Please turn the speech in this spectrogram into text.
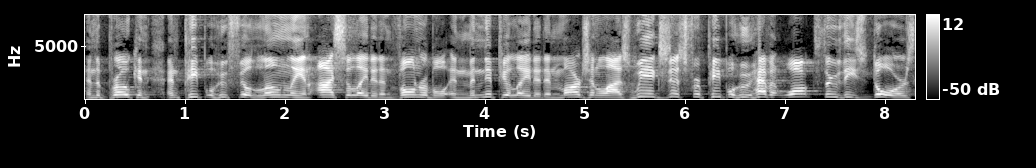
and the broken and people who feel lonely and isolated and vulnerable and manipulated and marginalized. We exist for people who haven't walked through these doors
